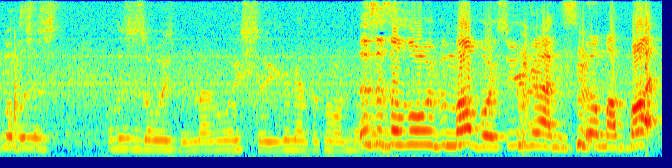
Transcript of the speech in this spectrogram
Well, this is. Well, this has always been my voice, so you're gonna have to calm down. This has always been my voice, so you're gonna have to smell my butt.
